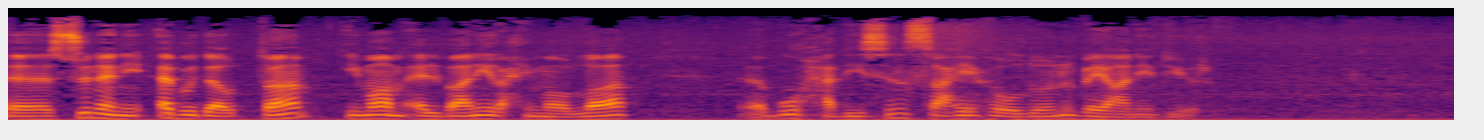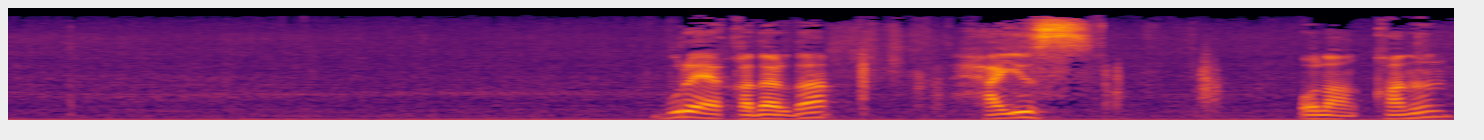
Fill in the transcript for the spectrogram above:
e, Süneni Ebu Davud'da İmam Elbani Rahimahullah e, bu hadisin sahih olduğunu beyan ediyor. Buraya kadar da hayız olan kanın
